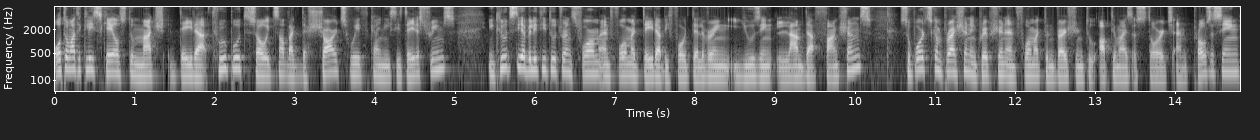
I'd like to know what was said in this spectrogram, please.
automatically scales to match data throughput, so it's not like the shards with Kinesis data streams. Includes the ability to transform and format data before delivering using Lambda functions. Supports compression, encryption, and format conversion to optimize storage and processing.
